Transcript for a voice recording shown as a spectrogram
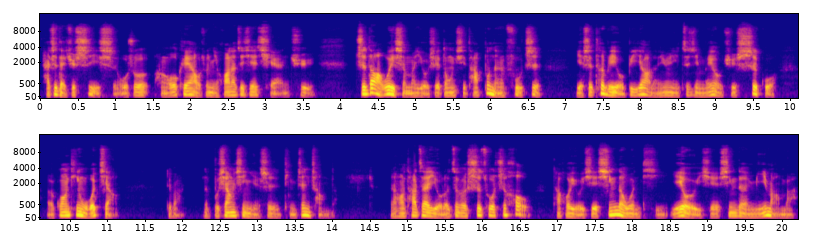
还是得去试一试。我说很 OK 啊，我说你花了这些钱去知道为什么有些东西它不能复制，也是特别有必要的，因为你自己没有去试过，呃，光听我讲，对吧？那不相信也是挺正常的。然后他在有了这个试错之后，他会有一些新的问题，也有一些新的迷茫吧。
